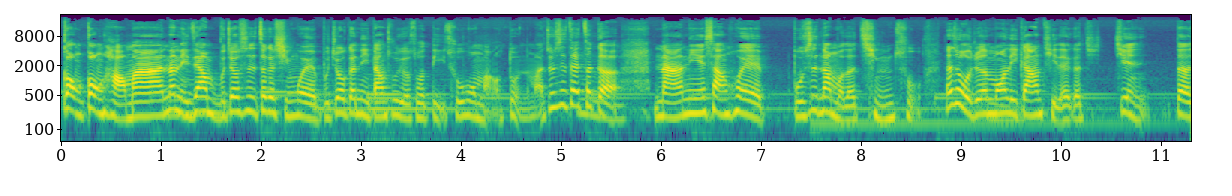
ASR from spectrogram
共共好吗？那你这样不就是这个行为不就跟你当初有所抵触或矛盾了吗？就是在这个拿捏上会不是那么的清楚。但是我觉得 Molly 刚刚提了一个建的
